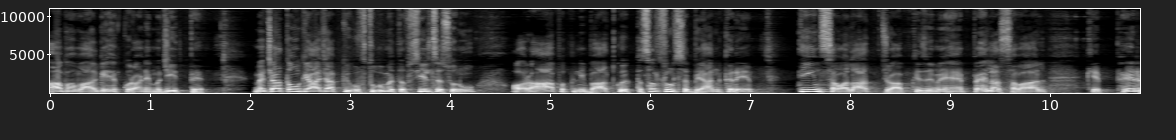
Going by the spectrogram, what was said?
اب ہم آگے ہیں قرآن مجید پہ۔ میں چاہتا ہوں کہ آج آپ کی گفتگو میں تفصیل سے سنوں اور آپ اپنی بات کو ایک تسلسل سے بیان کریں۔ تین سوالات جو آپ کے ذمہ ہیں۔ پہلا سوال کہ پھر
